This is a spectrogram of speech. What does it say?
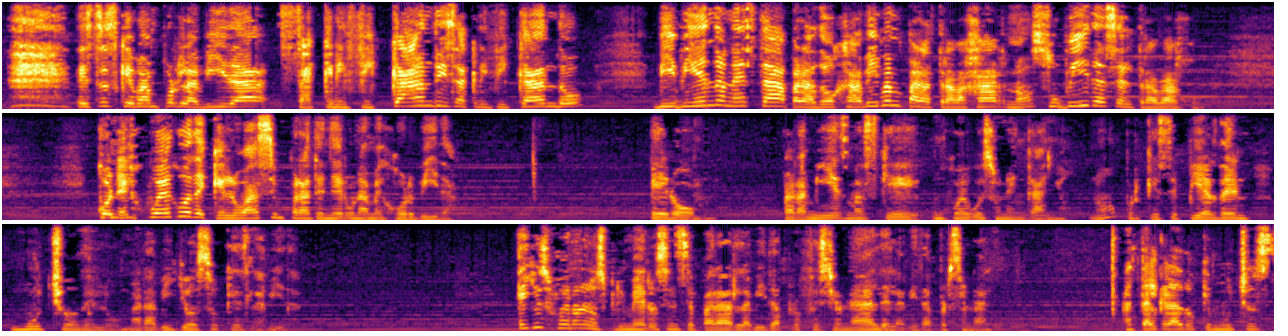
Estos que van por la vida sacrificando y sacrificando, viviendo en esta paradoja, viven para trabajar, ¿no? Su vida es el trabajo, con el juego de que lo hacen para tener una mejor vida. Pero para mí es más que un juego, es un engaño, ¿no? Porque se pierden mucho de lo maravilloso que es la vida. Ellos fueron los primeros en separar la vida profesional de la vida personal, a tal grado que muchos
